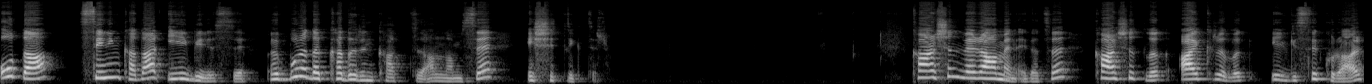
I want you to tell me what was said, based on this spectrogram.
O da senin kadar iyi birisi. Burada kadarın kattığı anlam ise eşitliktir. Karşın ve rağmen edatı karşıtlık, aykırılık ilgisi kurar.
